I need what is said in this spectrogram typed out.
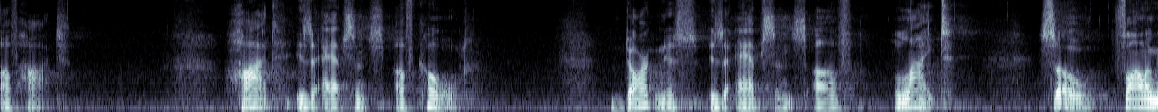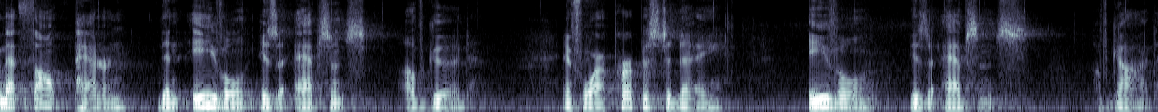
of hot. Hot is the absence of cold. Darkness is the absence of light. So, following that thought pattern, then evil is the absence of good. And for our purpose today, evil is the absence of God.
